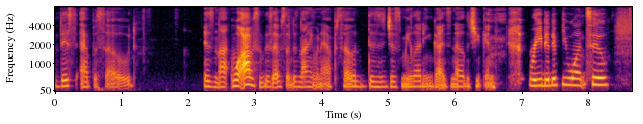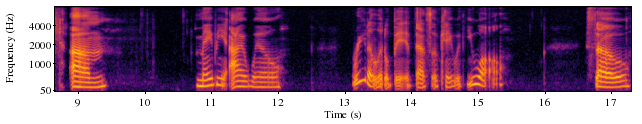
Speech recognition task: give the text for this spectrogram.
this episode is not well obviously this episode is not even an episode this is just me letting you guys know that you can read it if you want to um maybe i will read a little bit if that's okay with you all so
